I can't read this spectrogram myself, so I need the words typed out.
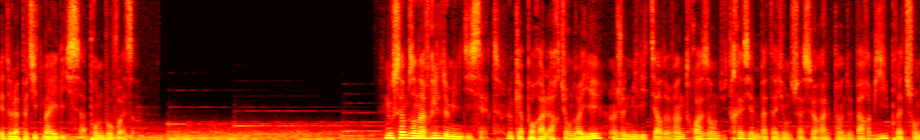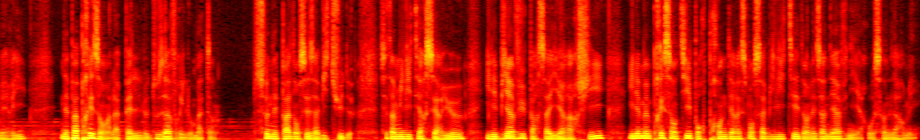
et de la petite Maëlys à Pont-de-Beauvoisin. Nous sommes en avril 2017. Le caporal Arthur Noyer, un jeune militaire de 23 ans du 13e bataillon de chasseurs alpins de Barbie, près de Chambéry, n'est pas présent à l'appel le 12 avril au matin. Ce n'est pas dans ses habitudes. C'est un militaire sérieux, il est bien vu par sa hiérarchie, il est même pressenti pour prendre des responsabilités dans les années à venir au sein de l'armée.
